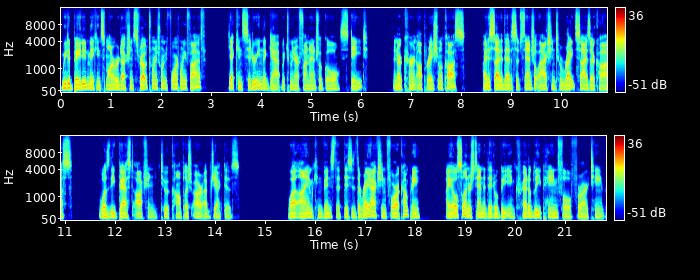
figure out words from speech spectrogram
We debated making smaller reductions throughout 2024 25, yet considering the gap between our financial goal state and our current operational costs, I decided that a substantial action to right size our costs was the best option to accomplish our objectives. While I am convinced that this is the right action for our company, I also understand that it will be incredibly painful for our team.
